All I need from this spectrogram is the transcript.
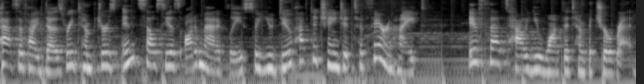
Pacify does read temperatures in Celsius automatically, so you do have to change it to Fahrenheit if that's how you want the temperature read.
